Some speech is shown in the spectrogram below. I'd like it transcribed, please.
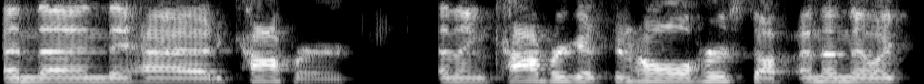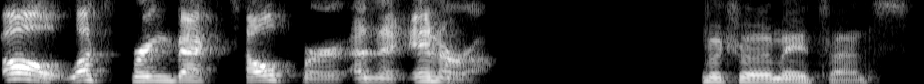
and then they had Kopper and then Kopper gets in all her stuff and then they're like oh let's bring back Telfer as an interim which would have made sense.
